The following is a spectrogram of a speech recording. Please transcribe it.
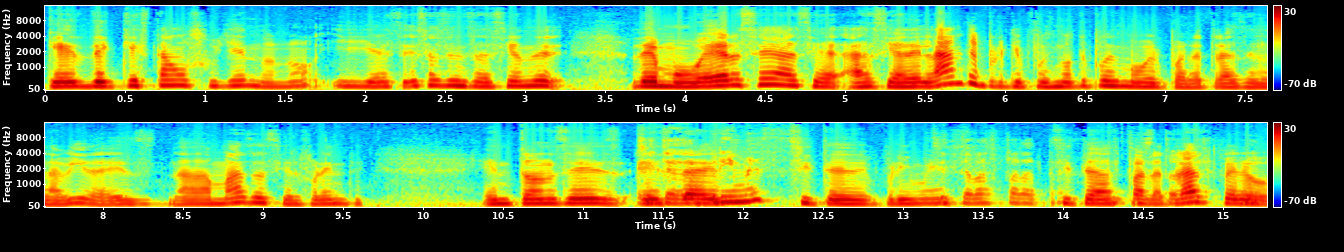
que de qué estamos huyendo, ¿no? Y es esa sensación de, de moverse hacia, hacia adelante, porque pues no te puedes mover para atrás en la vida, es nada más hacia el frente. Entonces, si te deprimes, si te deprimes, si te vas para atrás, si te vas para atrás, pero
